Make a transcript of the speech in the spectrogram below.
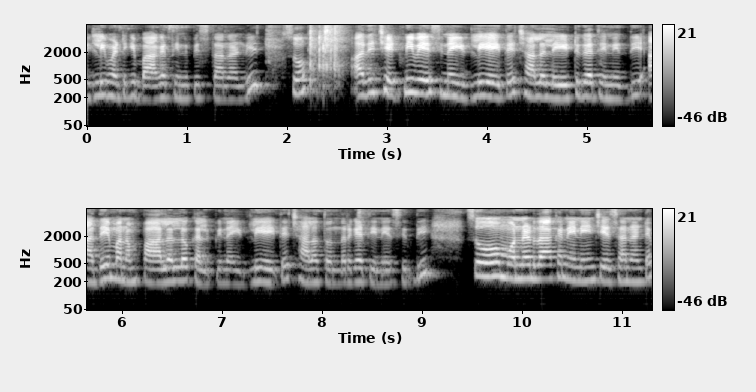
ఇడ్లీ మట్టికి బాగా తినిపిస్తానండి. సో అది చట్నీ వేసిన ఇడ్లీ అయితే చాలా లేటుగా తినిద్ది. అదే మనం పాలల్లో కలిపిన ఇడ్లీ అయితే చాలా తొందరగా తినేసిద్ది. సో మొన్నటిదాకా నేనేం చేశానంటే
